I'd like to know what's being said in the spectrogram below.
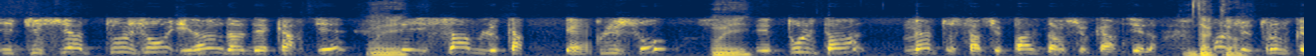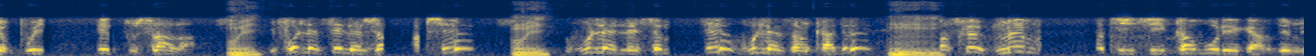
Ils dissuadent toujours, ils rentrent dans des quartiers et ils savent le quartier est plus chaud. Et tout le temps, même tout ça se passe dans ce quartier-là. Moi, je trouve que pour éviter tout ça, là, il faut laisser les gens marcher. Vous les laissez marcher, vous les encadrez. Hmm. Parce que même ici, quand vous regardez, M.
